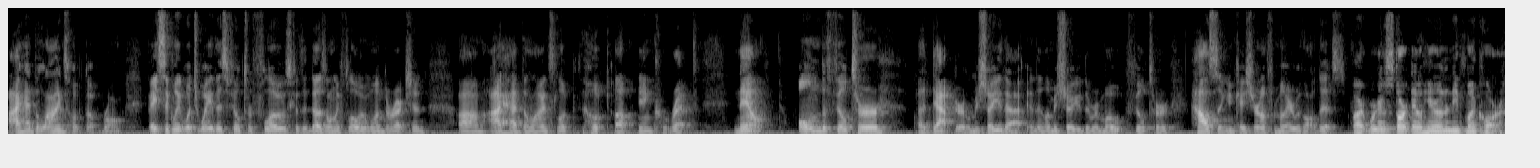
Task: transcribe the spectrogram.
I had the lines hooked up wrong. Basically which way this filter flows, because it does only flow in one direction, um, I had the lines look, hooked up incorrect. Now, on the filter adapter. Let me show you that, and then let me show you the remote filter housing in case you're unfamiliar with all this. All right, we're gonna start down here underneath my car.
